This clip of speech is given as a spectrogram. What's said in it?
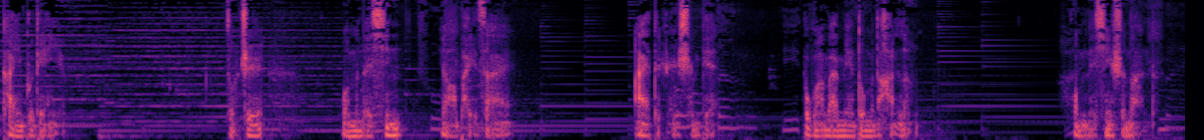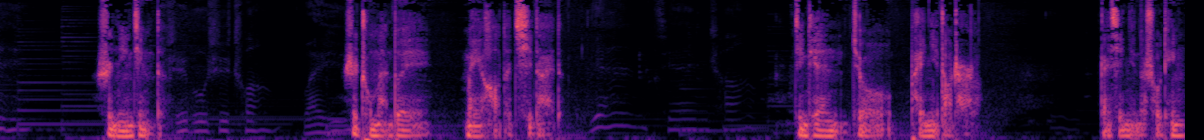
看一部电影。总之，我们的心要陪在爱的人身边，不管外面多么的寒冷。我们的心是暖的，是宁静的，是充满对美好的期待的。今天就陪你到这儿了，感谢您的收听，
